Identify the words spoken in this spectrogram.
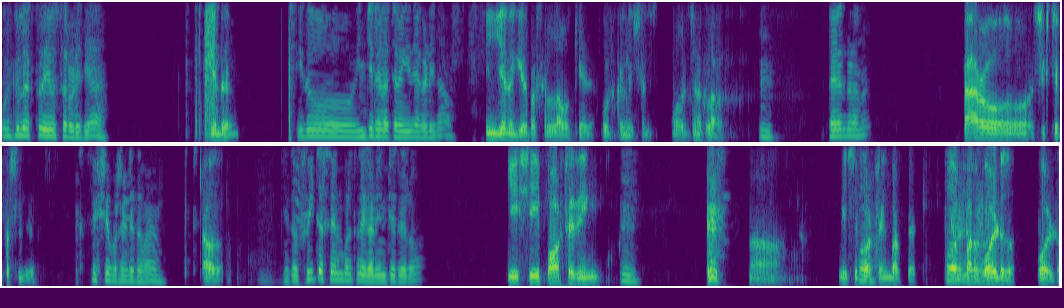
ಒಂದು ಲಕ್ಷದ ಐವತ್ತು ಸಾವಿರ ಹೊಡಿದ್ಯಾ? ಏನು ಇದು ಇಂಜಿನ್ ಎಲ್ಲ ಚೆನ್ನಾಗಿದೆಯಾ ಗಾಡಿದು? ಇಂಜಿನ್ ಗೇರ್ ಬಾಕ್ಸ್ ಎಲ್ಲ ಓಕೆ ಇದೆ. Good condition original colour hmm. ಟೈರ್ಗಳನ್ನು ಕಾರು ಸಿಕ್ಸ್ಟಿ ಪರ್ಸೆಂಟ್ ಇದೆ. ಸಿಕ್ಸ್ಟಿ ಪರ್ಸೆಂಟ್ ಇದಾವ? ಹೌದು. ಇದು ಫೀಚರ್ಸ್ ಏನ್ ಬರ್ತದೆ ಗಾಡಿ ಇಂಟೀರಿಯರ್ ಇಸಿ ಪಾಸ್ಟರಿಂಗ್ ಪವರ್ ಸ್ಟೇರಿಂಗ್ ಹ್ಮ್. ಪವರ್ ಸ್ಟೇರಿಂಗ್ ಬರ್ತದೆ. ಟೆಂಪರ್ ಗೋಲ್ಡ್ ಇದು ಗೋಲ್ಡ್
